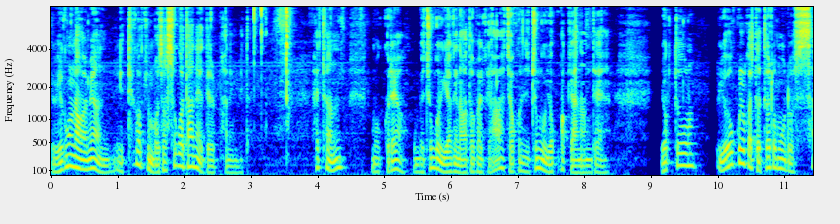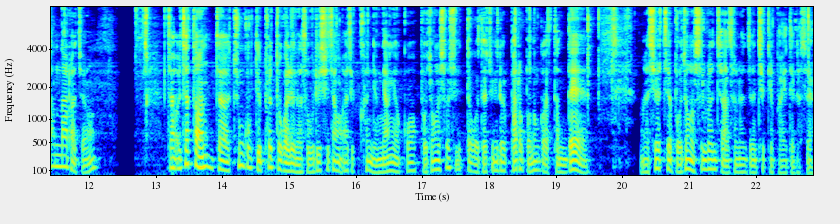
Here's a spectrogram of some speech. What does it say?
외국 나가면 이 태극기 모자 쓰고 다녀야 될 판입니다. 하여튼 뭐 그래요. 뭐 중국 이야기 나와다 보니까 아 저건 이제 중국 욕밖에 안 하는데 욕도 욕을 갖다 들음으로 싼 나라죠. 자 어쨌든 자 중국 디폴트 관련해서 우리 시장 아직 큰 영향이 없고 보정을 쓸 수 있다고 대충 이를 바라보는 것 같은데 어, 실제 보정을 쓸는지 안 쓸는지는 지켜봐야 되겠어요.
